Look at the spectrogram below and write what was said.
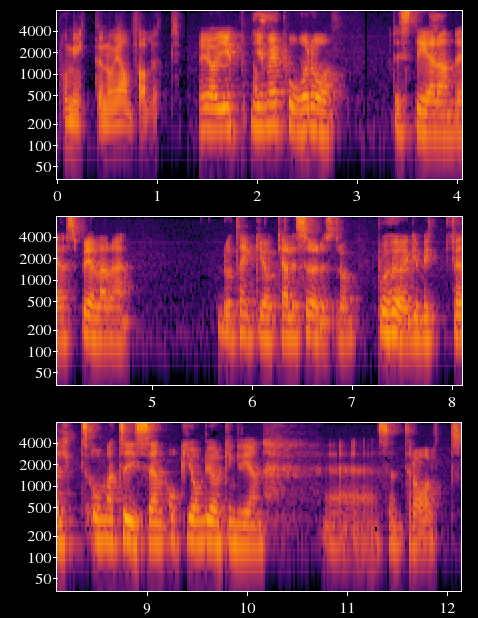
på mitten och i anfallet. Jag ger mig på då resterande spelare. Då tänker jag Kalle Söderström på höger mittfält och Mathisen och Jan Björkengren eh, centralt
